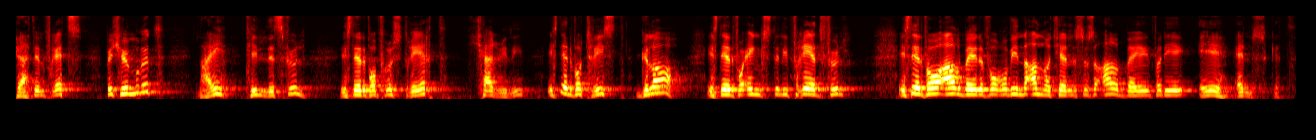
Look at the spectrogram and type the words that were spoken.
jeg er tilfreds. Bekymret? Nei, tillitsfull. I stedet for frustrert, kjærlig. I stedet for trist, glad. I stedet for engstelig, fredfull. I stedet for å arbeide for å vinne anerkjennelse, så arbeider jeg fordi jeg er elsket.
